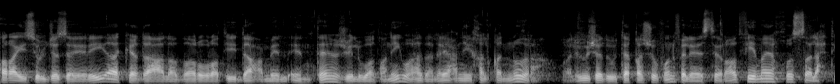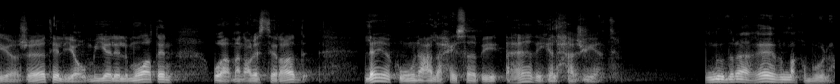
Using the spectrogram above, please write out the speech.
الرئيس الجزائري أكد على ضرورة دعم الإنتاج الوطني وهذا لا يعني خلق النذرة ولا يوجد تقشف في الاستيراد فيما يخص الاحتياجات اليومية للمواطن ومنع الاستيراد لا يكون على حساب هذه الحاجيات. النذرة غير مقبولة.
